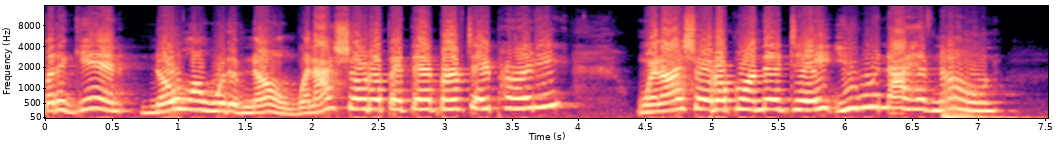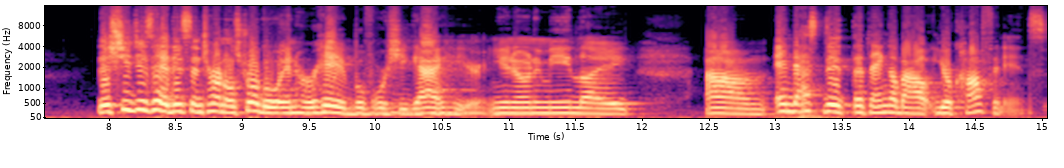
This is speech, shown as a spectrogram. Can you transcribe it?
But again, no one would have known. When I showed up at that birthday party, when I showed up on that date, you would not have known that she just had this internal struggle in her head before she got here. You know what I mean? Like, um, and that's the, the thing about your confidence.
